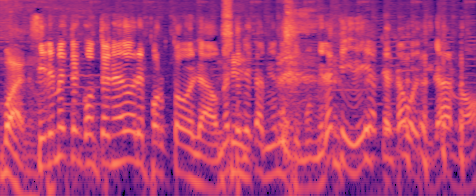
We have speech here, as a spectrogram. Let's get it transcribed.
Bueno, Si le meten contenedores por todos lados, Sí. métele camiones y mu- Mirá qué idea que acabo de tirar, ¿no?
